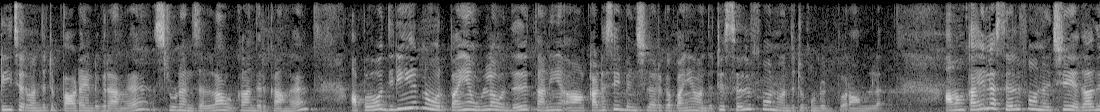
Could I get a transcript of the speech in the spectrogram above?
டீச்சர் வந்துட்டு பாடம் எடுக்கிறாங்க. ஸ்டூடெண்ட்ஸ் எல்லாம் உட்காந்துருக்காங்க அப்போது திடீர்னு ஒரு பையன் உள்ளே வந்து தனியாக கடைசி பெஞ்சில் இருக்க பையன் வந்துட்டு செல்ஃபோன் வந்துட்டு கொண்டுட்டு போகிறான் உள்ள. அவன் கையில் செல்ஃபோன் வச்சு ஏதாவது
